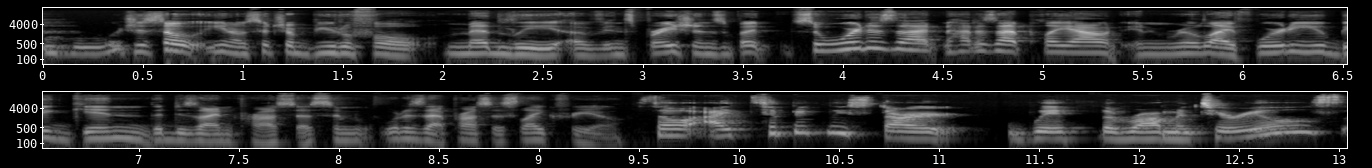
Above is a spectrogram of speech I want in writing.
mm-hmm. which is so you know such a beautiful medley of inspirations. But so where does that? How does that play out in real life? Where do you begin the design process, and what is that process like for you? So I typically start with the raw materials.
